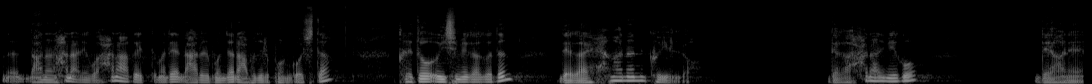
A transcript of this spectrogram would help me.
나는 하나님과 하나가 있기 때문에 나를 본 자는 아버지를 본 것이다. 그래도 의심이 가거든 내가 행하는 그 일로 내가 하나님이고 내 안에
